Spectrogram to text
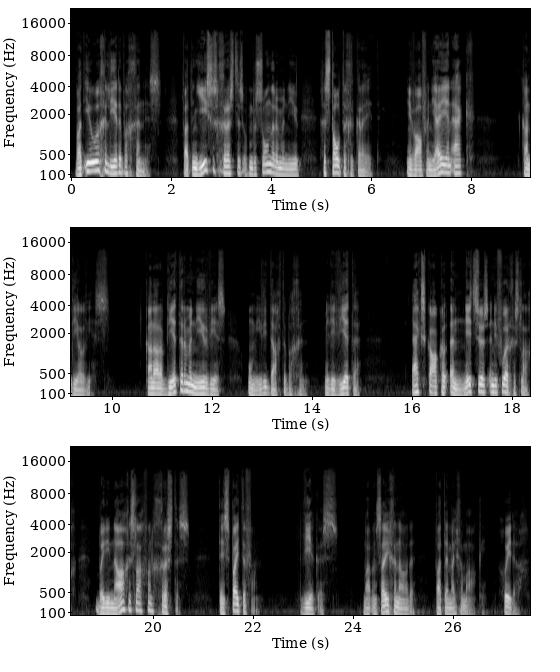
wat eeue gelede begin is, wat in Jesus Christus op 'n besondere manier gestalte gekry het en waarvan jy en ek kan deel wees. Kan daar 'n beter manier wees om hierdie dag te begin met die wete. Ek skakel in net soos in die voorgeslag by die nageslag van Christus ten spyte van wie ek is maar in sy genade wat hy my gemaak het. Goeiedag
